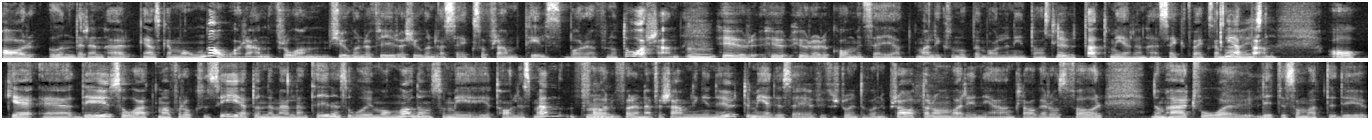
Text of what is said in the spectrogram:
har under den här ganska många åren från 2004-2006 och fram tills bara för något år sedan. Mm. Hur, hur, hur har det kommit sig att man liksom uppenbarligen inte har slutat med den här sektverksamheten? Ja, och eh, det är ju så att man får också se att under mellantiden så går ju många av dem som är, är talesmän för, mm. för den här församlingen ut i media och säger att vi förstår inte vad ni pratar om, vad det är ni anklagar oss för. De här två, lite som att det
